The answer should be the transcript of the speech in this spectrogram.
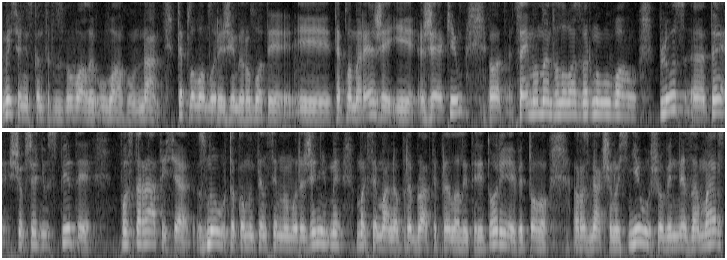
ми сьогодні сконцентрували увагу на тепловому режимі роботи і тепломережі, і ЖЕКів. От цей момент голова звернув увагу. Плюс те, щоб сьогодні вспіти постаратися знову в такому інтенсивному режимі ми максимально прибрати прилали території від того розм'якшеного снігу, щоб він не замерз.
